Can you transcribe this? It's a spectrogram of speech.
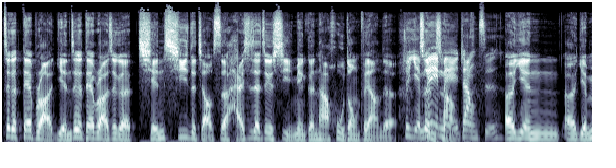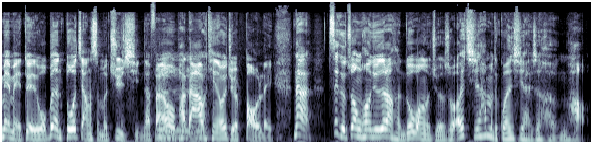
这个 Debra 演这个 Debra 这个前妻的角色，还是在这个戏里面跟他互动非常的就演妹妹这样子。呃，演呃演妹妹，对，我不能多讲什么剧情，那反正我怕大家听了会觉得爆雷。嗯、那那这个状况就是让很多网友觉得说，哎，其实他们的关系还是很好。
